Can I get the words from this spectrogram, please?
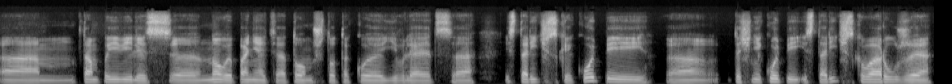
Там появились э, новые понятия о том, что такое является исторической копией, а, точнее, копией исторического оружия,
